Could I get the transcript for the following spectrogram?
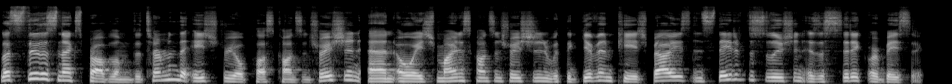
Let's do this next problem. Determine the H3O plus concentration and OH minus concentration with the given pH values and state if the solution is acidic or basic.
